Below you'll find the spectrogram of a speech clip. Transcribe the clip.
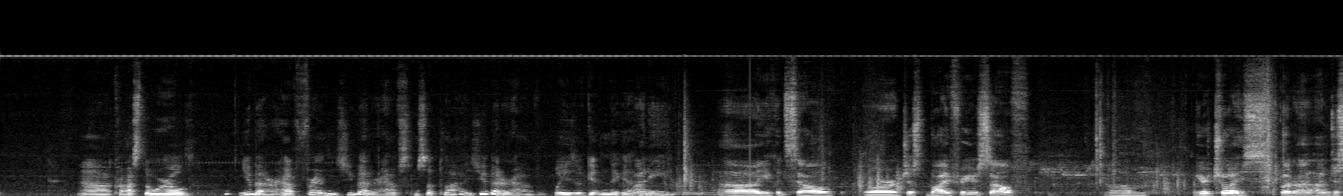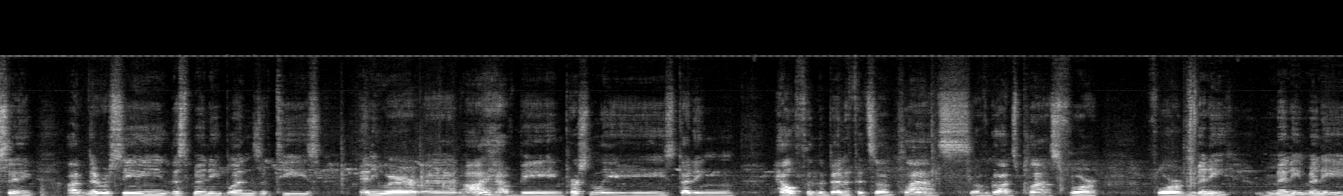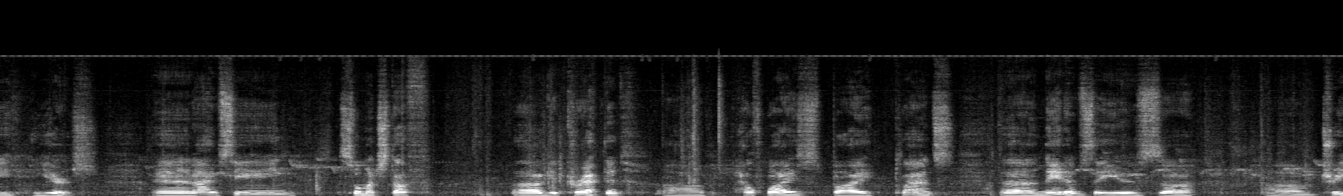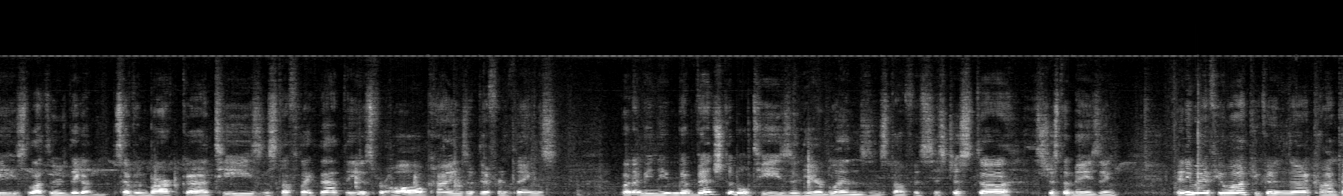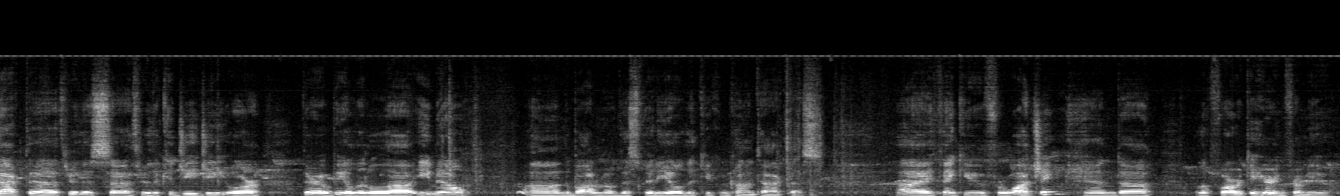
uh, across the world, you better have friends. You better have some supplies. You better have ways of getting together. money uh, you could sell or just buy for yourself. Um, your choice, but I, I'm just saying, I've never seen this many blends of teas anywhere, and I have been personally studying health and the benefits of plants, of God's plants, for for many, many, many years, and I've seen so much stuff uh, get corrected uh, health-wise by plants. Uh, natives they use uh, um, trees. Lots of they got seven bark uh, teas and stuff like that. They use for all kinds of different things. But I mean, even got vegetable teas in here, blends and stuff. It's, it's just uh, it's just amazing. Anyway, if you want, you can uh, contact uh, through this uh, through the Kijiji, or there will be a little uh, email on the bottom of this video that you can contact us. I thank you for watching, and look forward to hearing from you.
